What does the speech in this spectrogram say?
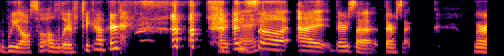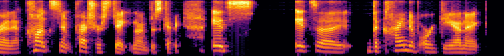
we also all live together. Okay. and so uh, there's a there's a we're in a constant pressure state. No, I'm just kidding. It's it's a the kind of organic.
